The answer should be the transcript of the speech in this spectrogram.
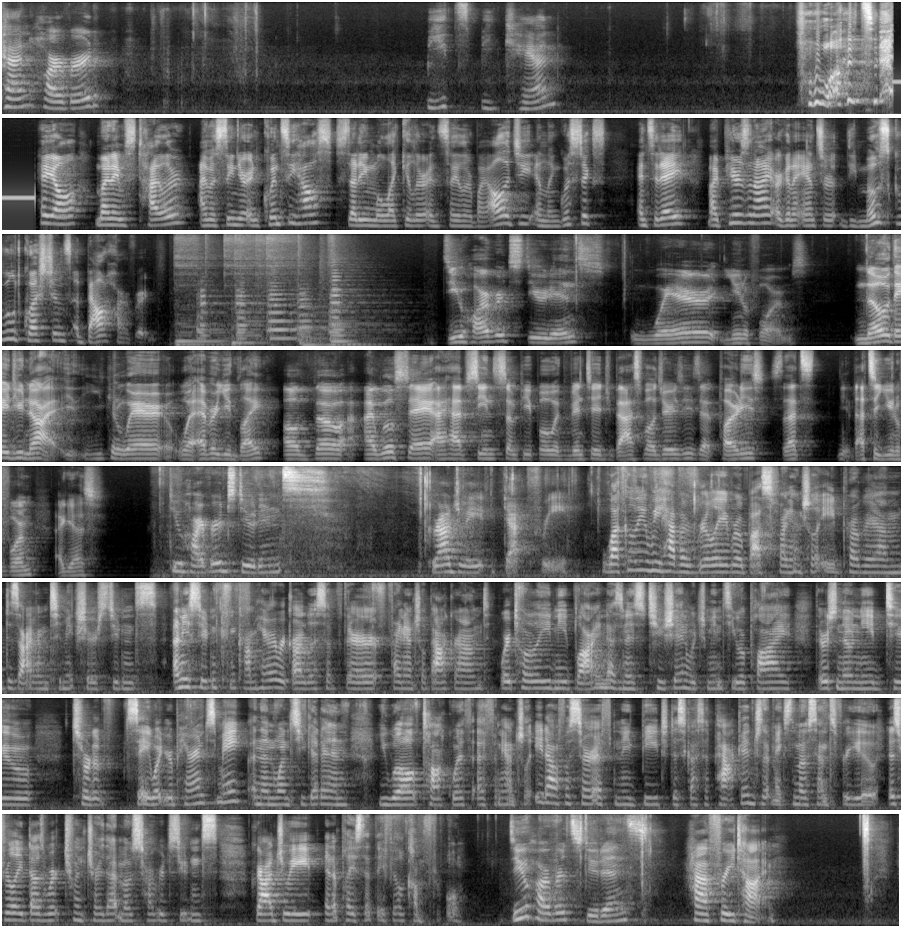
Can Harvard beets be canned? what? Hey y'all, my name's Tyler. I'm a senior in Quincy House studying molecular and cellular biology and linguistics. And today, my peers and I are gonna answer the most Googled questions about Harvard. Do Harvard students wear uniforms? No, they do not. You can wear whatever you'd like. Although I will say I have seen some people with vintage basketball jerseys at parties. So that's that's a uniform, I guess. Do Harvard students graduate debt-free? Luckily, we have a really robust financial aid program designed to make sure students, any student can come here regardless of their financial background. We're totally need blind as an institution, which means you apply, there's no need to sort of say what your parents make and then once you get in you will talk with a financial aid officer if need be to discuss a package that makes the most sense for you this really does work to ensure that most harvard students graduate in a place that they feel comfortable do harvard students have free time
